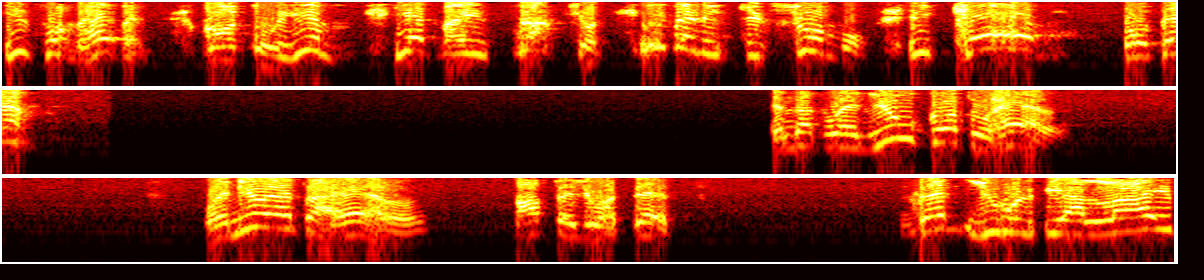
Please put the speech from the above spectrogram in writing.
He's from heaven. Go to him. He had my instruction. Even in Kisumu, he came for them. And that when you go to hell, when you enter hell after your death, then you will be alive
